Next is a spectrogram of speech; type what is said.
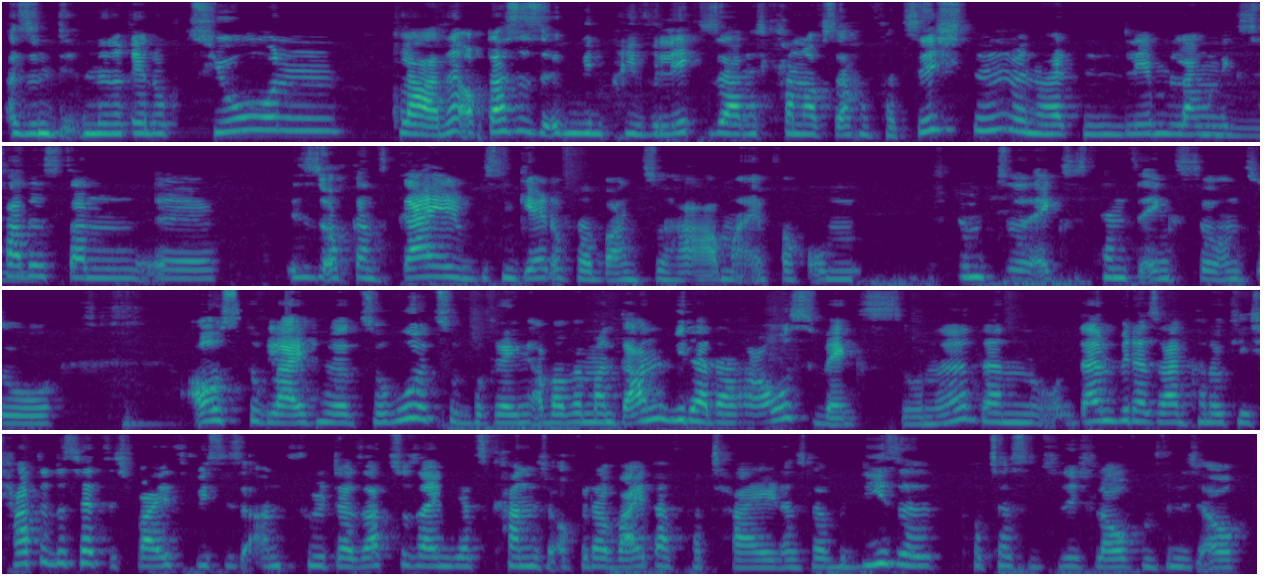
also eine Reduktion, klar, ne, auch das ist irgendwie ein Privileg zu sagen, ich kann auf Sachen verzichten. Wenn du halt ein Leben lang mhm. nichts hattest, dann äh, ist es auch ganz geil, ein bisschen Geld auf der Bank zu haben, einfach um bestimmte Existenzängste und so auszugleichen oder zur Ruhe zu bringen. Aber wenn man dann wieder da rauswächst, so, ne, dann, und dann wieder sagen kann, okay, ich hatte das jetzt, ich weiß, wie es sich anfühlt, da satt zu sein, jetzt kann ich auch wieder weiter verteilen. Also ich glaube, diese Prozesse zu durchlaufen, finde ich auch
